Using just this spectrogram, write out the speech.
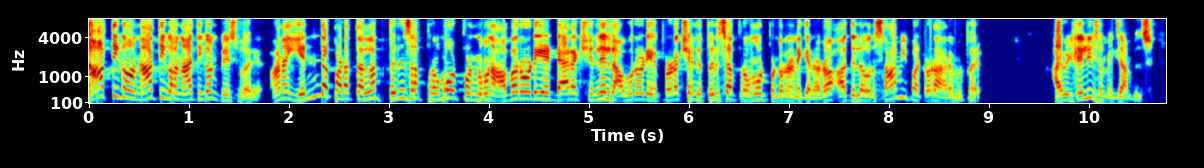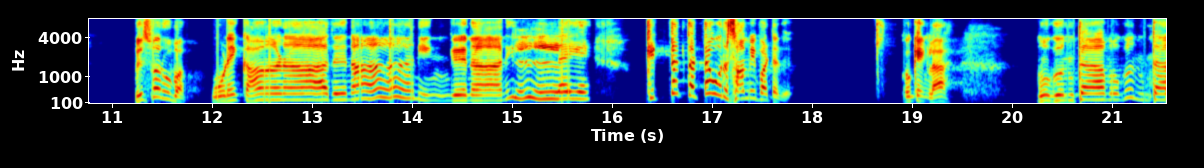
நாத்திகம் நாத்திகம் நாத்திகம் பேசுவாரு. ஆனா எந்த படத்தெல்லாம் பெருசா ப்ரொமோட் பண்ணணும்னு அவருடைய டைரக்ஷன்ல இல்ல அவருடைய ப்ரொடக்ஷன்ல பெருசா ப்ரோமோட் பண்றோம்னு நினைக்கிறாரோ அதுல ஒரு சாமி பாட்டோட ஆரம்பிப்பாரு. I will tell you some examples Vishwaroopam. உன்னை காணாது நான் இங்கு நான் இல்லையே. கிட்டத்தட்ட ஒரு சாமி பாட்டு அது. ஓகேங்களா? முகுந்தா முகுந்தா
